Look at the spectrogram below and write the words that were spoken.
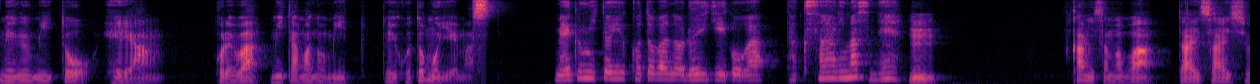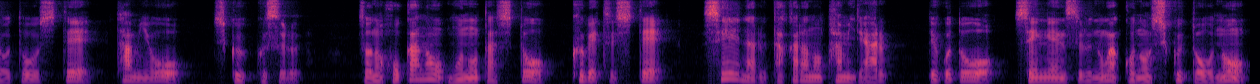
恵みと平安。これは御霊の実ということも言えます。恵みという言葉の類義語がたくさんありますね。うん。神様は大祭司を通して民を祝福する。その他の者たちと区別して聖なる宝の民であるということを宣言するのがこの祝祷の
